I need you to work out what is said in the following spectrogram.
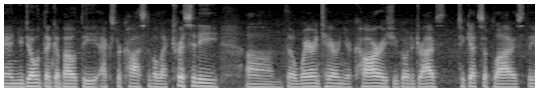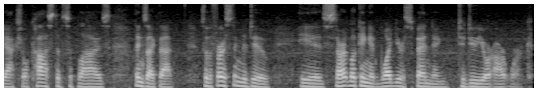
and you don't think about the extra cost of electricity, um, the wear and tear in your car as you go to drive to get supplies, the actual cost of supplies, things like that. So the first thing to do is start looking at what you're spending to do your artwork.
